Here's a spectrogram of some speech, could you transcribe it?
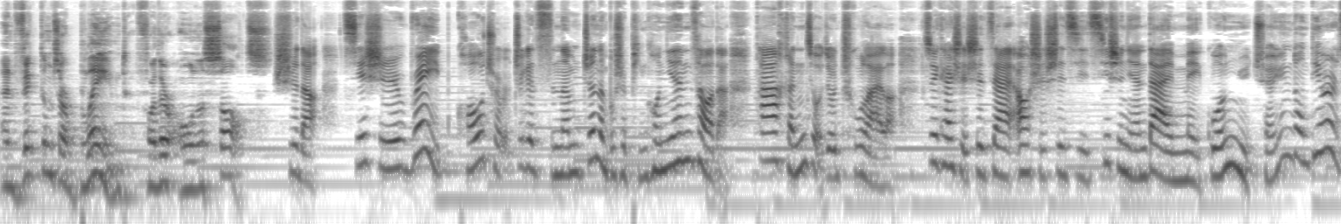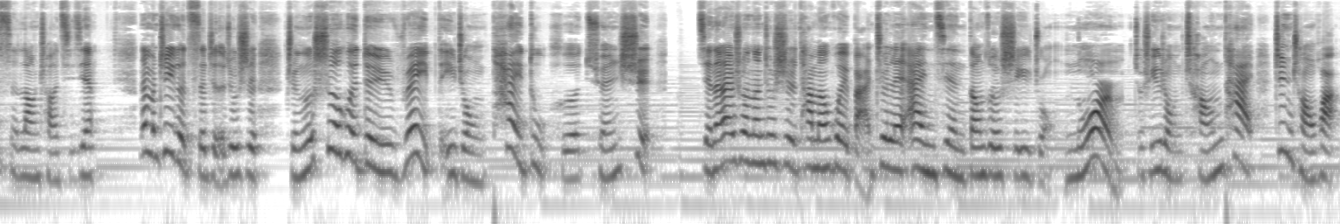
And victims are blamed for their own assaults. 是的，其实 rape culture 这个词呢，真的不是凭空捏造的，它很久就出来了。最开始是在二十世纪七十年代美国女权运动第二次浪潮期间。那么这个词指的就是整个社会对于 rape 的一种态度和诠释。简单来说呢，就是他们会把这类案件当做是一种 norm，就是一种常态、正常化，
